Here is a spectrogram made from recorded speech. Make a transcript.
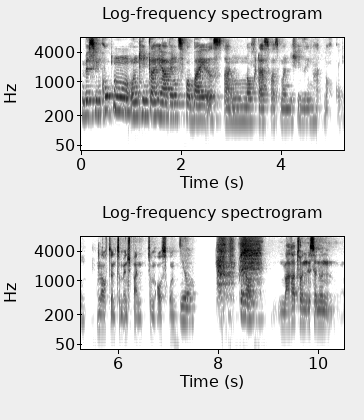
ein bisschen gucken und hinterher, wenn es vorbei ist, dann noch das, was man nicht gesehen hat, noch gucken. Und auch dann zum Entspannen, zum Ausruhen. Ja, genau. Marathon ist ja nun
